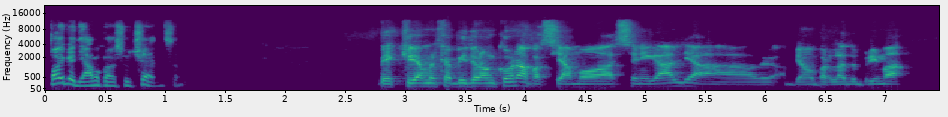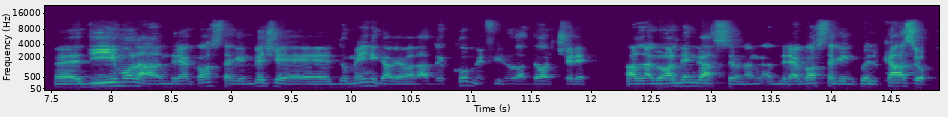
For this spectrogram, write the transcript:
Poi vediamo cosa succede. Beh, chiudiamo il capitolo ancora, passiamo a Senigallia, abbiamo parlato prima eh, di Imola, Andrea Costa che invece domenica aveva dato e come filo da torcere alla Golden Gas, Andrea Costa che in quel caso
